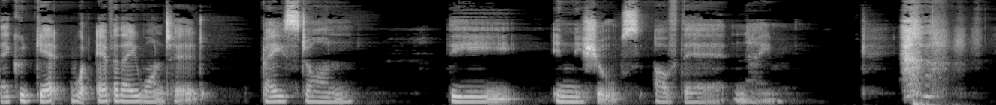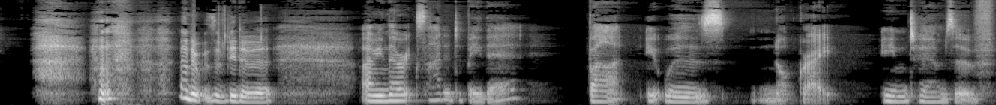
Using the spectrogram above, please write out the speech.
they could get whatever they wanted based on the initials of their name. and it was a bit of a, I mean, they were excited to be there, but it was not great in terms of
